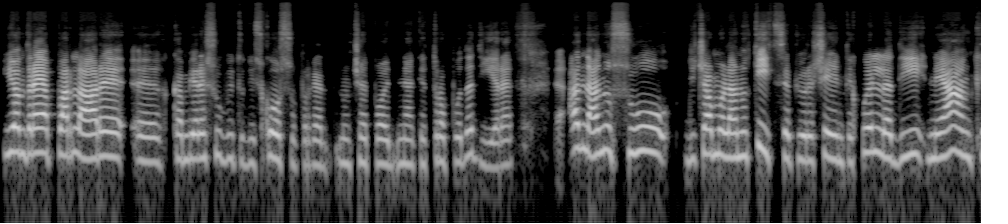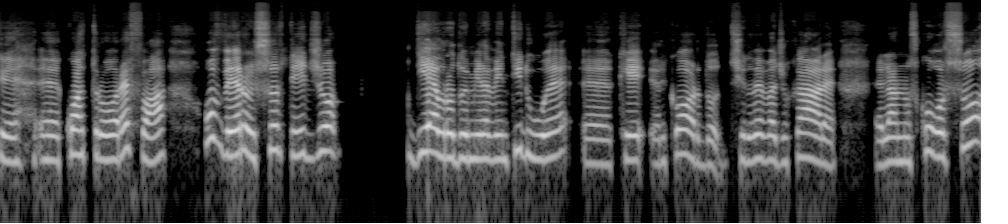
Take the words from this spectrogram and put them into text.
io andrei a parlare, eh, cambiare subito discorso perché non c'è poi neanche troppo da dire, eh, andando su, diciamo, la notizia più recente, quella di neanche eh, quattro ore fa, ovvero il sorteggio di Euro 2022 eh, che ricordo si doveva giocare eh, l'anno scorso,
